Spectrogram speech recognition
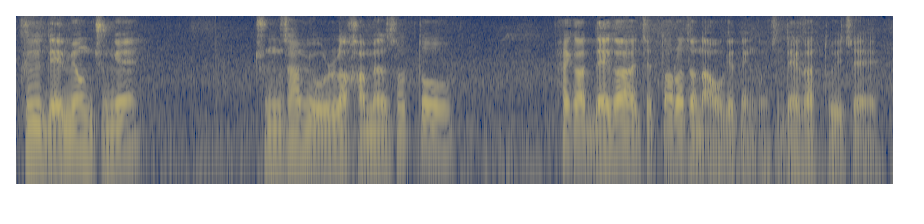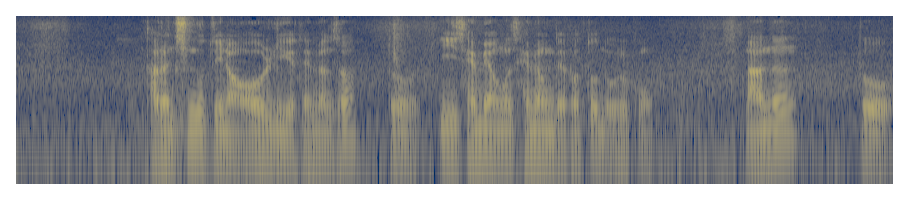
그 네 명 중에 중3이 올라가면서 또 패가 내가 이제 떨어져 나오게 된 거지. 내가 또 이제 다른 친구들이랑 어울리게 되면서 또 이 세 명은 세 명대로 또 놀고 나는 또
